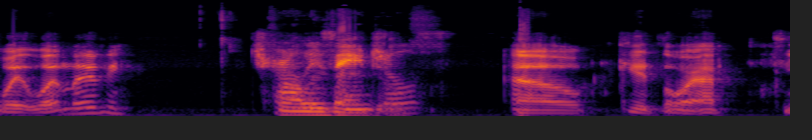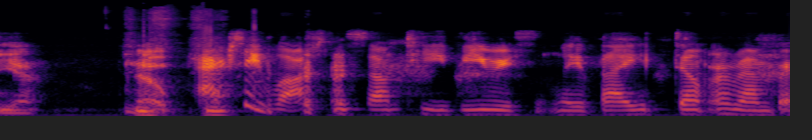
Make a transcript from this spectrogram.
Wait, what movie? Charlie's Charlie's Angels. Oh, good lord. I, yeah. She's- Nope. I actually watched this on TV recently, but I don't remember.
